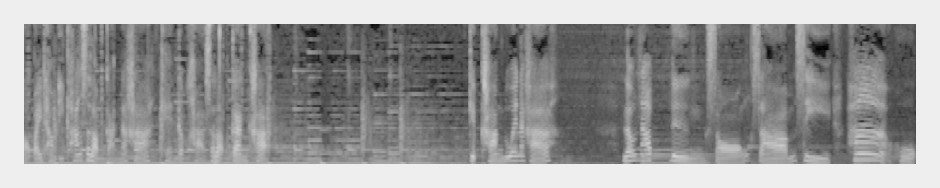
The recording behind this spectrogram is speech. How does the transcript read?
ต่อไปทำอีกข้างสลับกันนะคะ แขนกับขาสลับกันค่ะ เก็บคางด้วยนะคะ แล้วนับ 1 2 3 4 5 6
